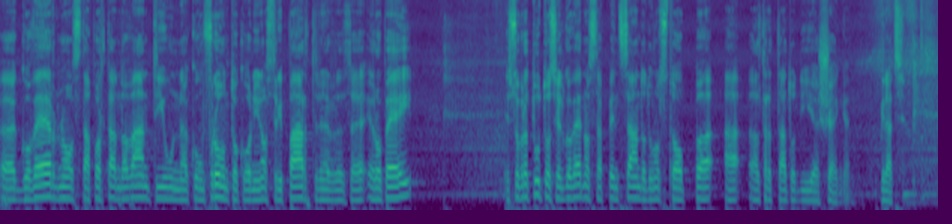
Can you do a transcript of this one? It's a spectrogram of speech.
eh, governo sta portando avanti un confronto con i nostri partner eh, europei e soprattutto se il governo sta pensando ad uno stop a, al trattato di uh, Schengen. Grazie.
